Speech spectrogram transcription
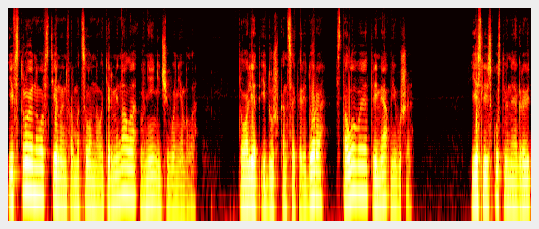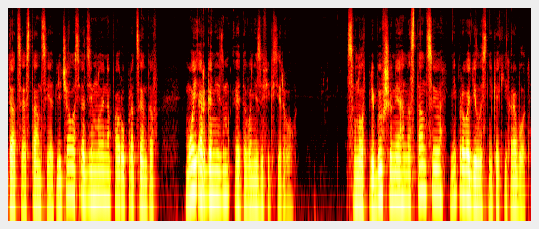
и встроенного в стену информационного терминала, в ней ничего не было. Туалет и душ в конце коридора столовая тремя выше. Если искусственная гравитация станции отличалась от земной на пару процентов, мой организм этого не зафиксировал. С вновь прибывшими на станцию не проводилось никаких работ.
